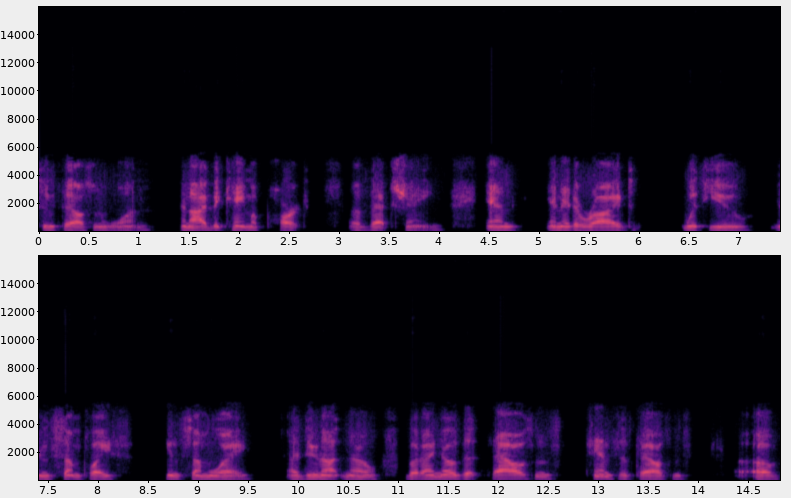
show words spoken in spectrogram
2001, and I became a part of that chain. And, and it arrived with you in some place, in some way. I do not know. But I know that thousands, tens of thousands of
